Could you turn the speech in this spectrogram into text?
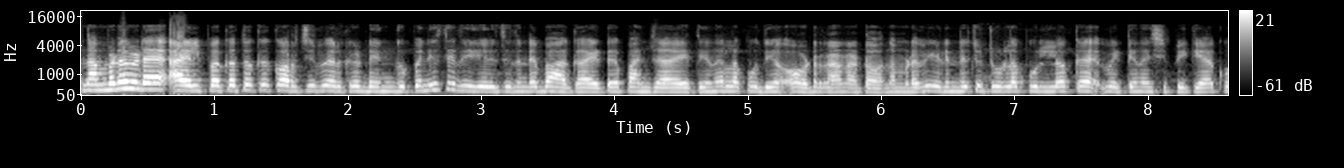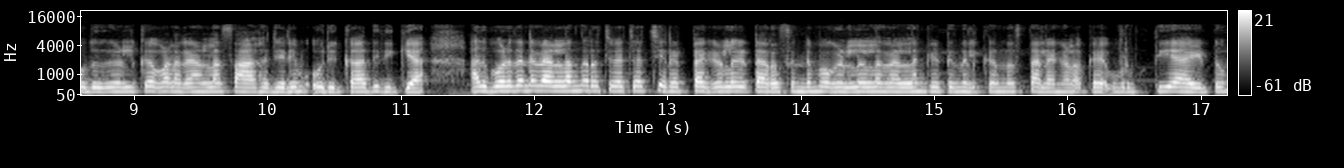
നമ്മുടെ ഇവിടെ അയൽപ്പക്കത്തൊക്കെ കുറച്ച് പേർക്ക് ഡെങ്കുപ്പനി സ്ഥിരീകരിച്ചതിന്റെ ഭാഗമായിട്ട് പഞ്ചായത്തിൽ നിന്നുള്ള പുതിയ ഓർഡറാണ് കേട്ടോ. നമ്മുടെ വീടിന്റെ ചുറ്റുമുള്ള പുല്ലൊക്കെ വെട്ടി നശിപ്പിക്കുക കൊതുകുകൾക്ക് വളരാനുള്ള സാഹചര്യം ഒരുക്കാതിരിക്കുക അതുപോലെ തന്നെ വെള്ളം നിറച്ചു വെച്ച ചിരട്ടകൾ ടെറസിന്റെ മുകളിലുള്ള വെള്ളം കെട്ടി നിൽക്കുന്ന സ്ഥലങ്ങളൊക്കെ വൃത്തിയായിട്ടും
